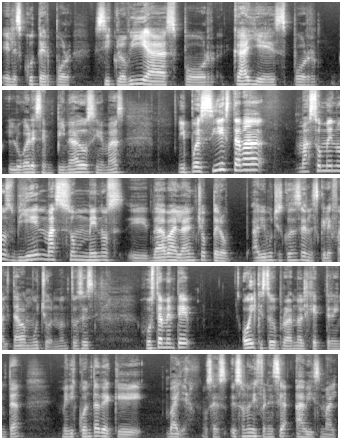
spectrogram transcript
el scooter por ciclovías, por calles, por lugares empinados y demás. Y pues sí estaba más o menos bien, más o menos eh, daba el ancho, pero había muchas cosas en las que le faltaba mucho, ¿no? Entonces, justamente hoy que estuve probando el G30, me di cuenta de que, vaya, o sea, es, una diferencia abismal.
